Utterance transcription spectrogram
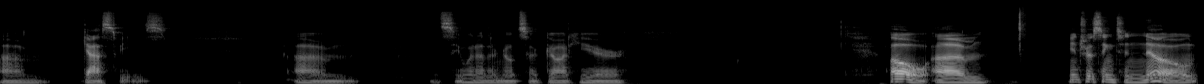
um, gas fees. Um, let's see what other notes I've got here. Oh, um, interesting to know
